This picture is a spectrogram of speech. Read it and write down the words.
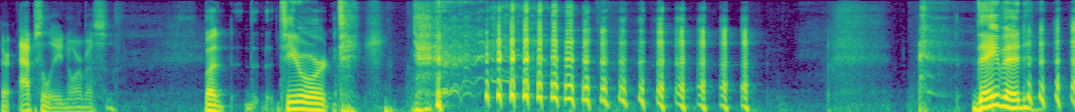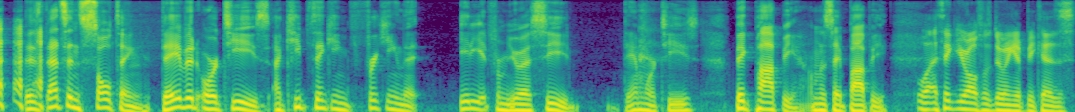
they're absolutely enormous. But Tito or David is that's insulting. David Ortiz. I keep thinking freaking the idiot from USC. Damn Ortiz. Big Papi. I'm gonna say Papi. Well, I think you're also doing it because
